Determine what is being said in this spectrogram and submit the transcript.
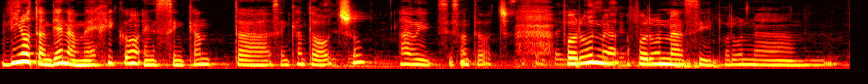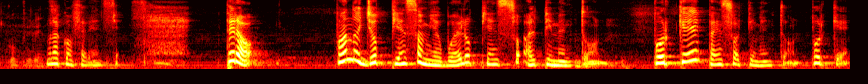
Vino también a México en 50, 58, ah, oui, 68, por una, por una, sí, por una, una conferencia. Pero cuando yo pienso a mi abuelo, pienso al pimentón. ¿Por qué pienso al pimentón? Porque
